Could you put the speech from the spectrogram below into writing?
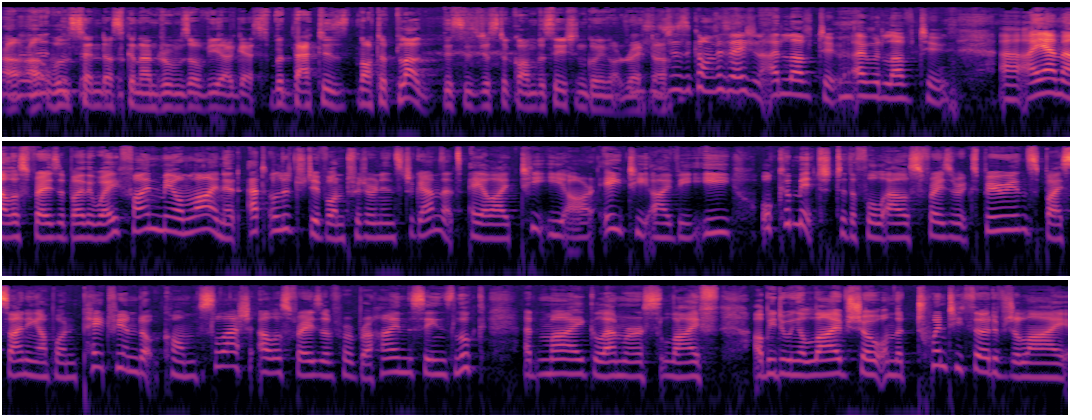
uh, will send us conundrums or be our guests. But that is not a plug. This is just a conversation going on right This now. is just a conversation. I'd love to. I would love to. Uh, I am Alice Fraser, by the way. Find me online at, at alliterative on Twitter and Instagram. That's A L I T E R A T I V E. Or commit to the full Alice Fraser experience by signing up on patreon.com slash Alice Fraser for a behind the scenes look at my glamorous life. I'll be doing a live show on the 23rd of July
